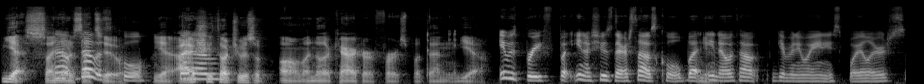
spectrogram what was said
Yes, I That- noticed that that, was too. cool. Yeah, But, I actually um, thought she was a, um another character at first, but then yeah, It was brief, but you know she was there, so that was cool. But Yeah. you know, without giving away any spoilers.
